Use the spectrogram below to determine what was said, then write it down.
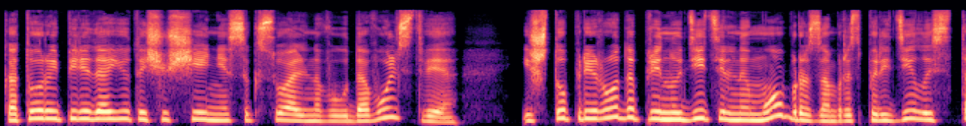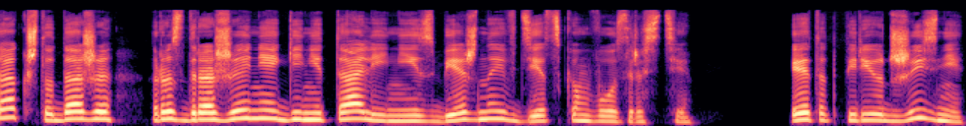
которые передают ощущение сексуального удовольствия, и что природа принудительным образом распорядилась так, что даже раздражение гениталий неизбежны в детском возрасте. Этот период жизни,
